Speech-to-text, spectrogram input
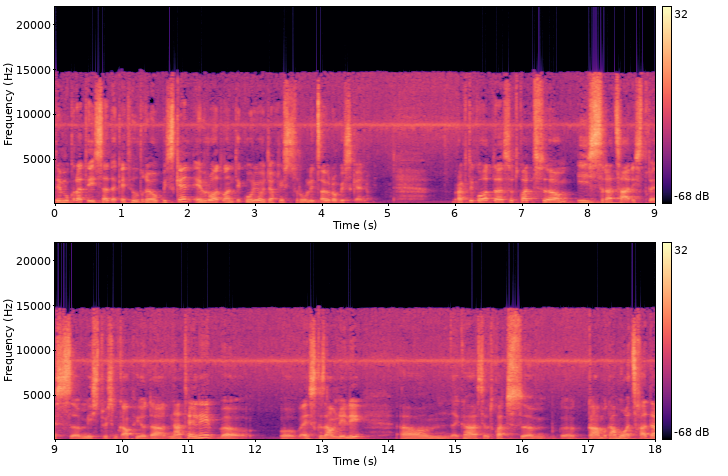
დემოკრატიისა და კეთილდღეობისკენ ევროატლანტიკური ოჯახის სრული წევრობისკენ. პრაქტიკულად ასე ვთქვათ ის რაც არის დღეს მისთვის მკაფიო და ნათელი ეს გზავნილი აა ასე ვთქვათ გამოაცხადა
